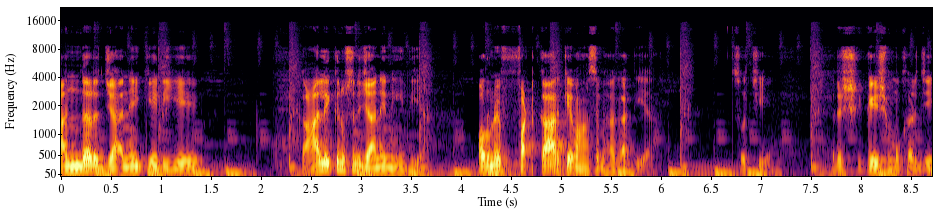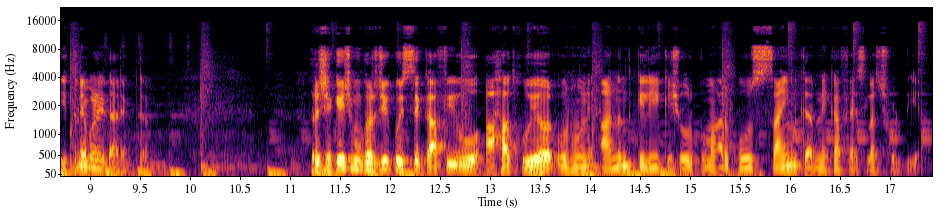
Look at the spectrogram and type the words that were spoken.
अंदर जाने के लिए कहा, लेकिन उसने जाने नहीं दिया और उन्हें फटकार के वहाँ से भगा दिया। सोचिए, ऋषिकेश मुखर्जी इतने बड़े डायरेक्टर। ऋषिकेश मुखर्जी को इससे काफ़ी वो आहत हुए और उन्होंने आनंद के लिए किशोर कुमार को साइन करने का फैसला छोड़ दिया।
